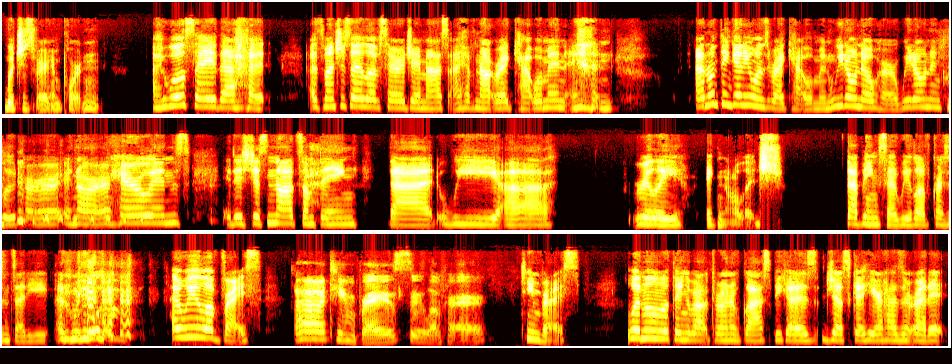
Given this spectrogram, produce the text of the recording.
which is very important. I will say that as much as I love Sarah J. Maas, I have not read Catwoman, and I don't think anyone's read Catwoman. We don't know her. We don't include her in our heroines. It is just not something that we uh, really acknowledge. That being said, we love Crescent City and we love and we love Bryce. Oh, Team Bryce. We love her. Team Bryce. One little thing about Throne of Glass, because Jessica here hasn't read it,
